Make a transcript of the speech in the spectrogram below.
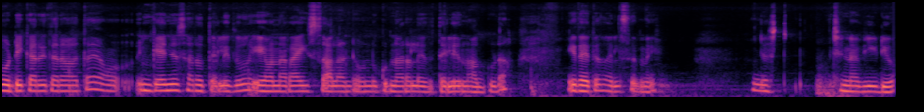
బోటీ కర్రీ తర్వాత ఇంకేం చేస్తారో తెలీదు. ఏమైనా రైస్ అలాంటివి వండుకున్నారో లేదో తెలియదు నాకు కూడా. ఇదైతే తెలిసింది. జస్ట్ చిన్న వీడియో.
